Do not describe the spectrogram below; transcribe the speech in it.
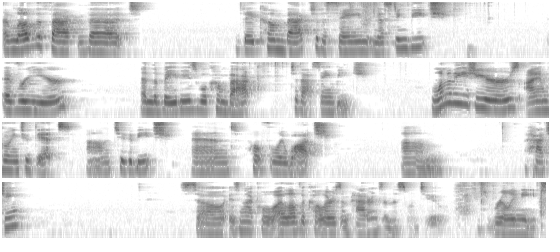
I love the fact that they come back to the same nesting beach every year and the babies will come back to that same beach. One of these years, I am going to get um, to the beach and hopefully watch um, hatching so isn't that cool? I love the colors and patterns in this one too. It's really neat.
